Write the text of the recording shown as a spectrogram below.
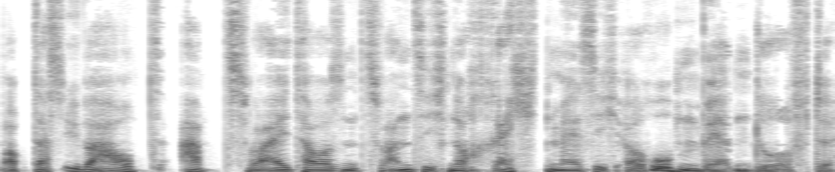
ob das überhaupt ab 2020 noch rechtmäßig erhoben werden durfte.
